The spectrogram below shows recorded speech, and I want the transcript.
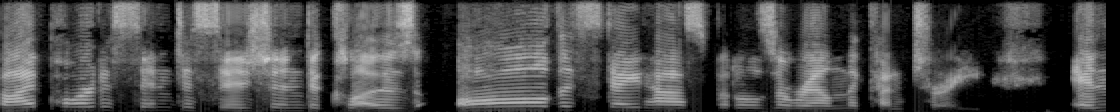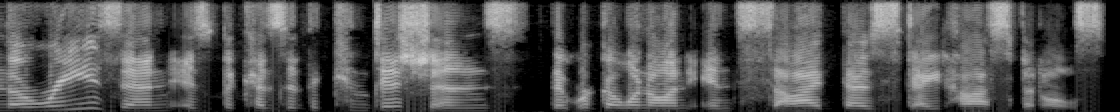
bipartisan decision to close all the state hospitals around the country. And the reason is because of the conditions that were going on inside those state hospitals.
